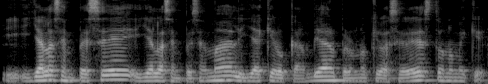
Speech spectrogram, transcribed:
Y, ya las empecé y ya las empecé mal y ya quiero cambiar, pero no quiero hacer esto, no me quiero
